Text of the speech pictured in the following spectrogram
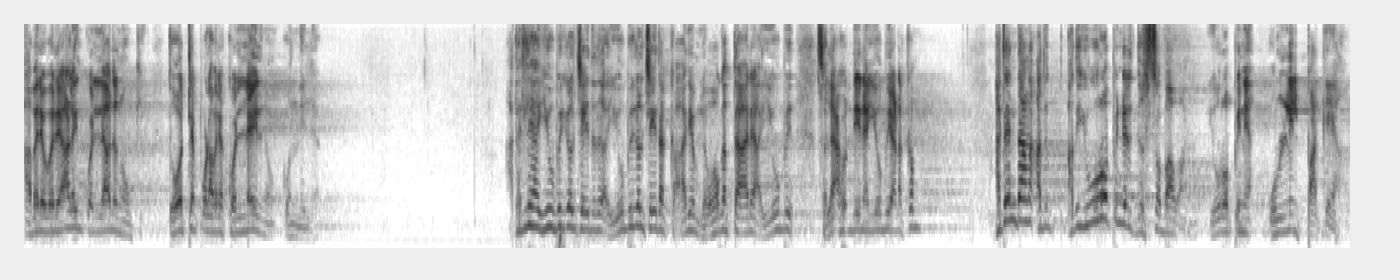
അവരെ ഒരാളെയും കൊല്ലാതെ നോക്കി. തോറ്റപ്പോൾ അവരെ കൊല്ലായിരുന്നു കൊന്നില്ല. അതല്ലേ അയ്യൂബികൾ ചെയ്തത്? അയ്യൂബികൾ ചെയ്ത കാര്യം ലോകത്താര അയ്യൂബി സലാഹുദ്ദീൻ അയ്യൂബി അടക്കം. അതെന്താണ്? അത് അത് യൂറോപ്പിന്റെ ഒരു ദുസ്വഭാവമാണ്. യൂറോപ്പിനെ ഉള്ളിൽ പകയാണ്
